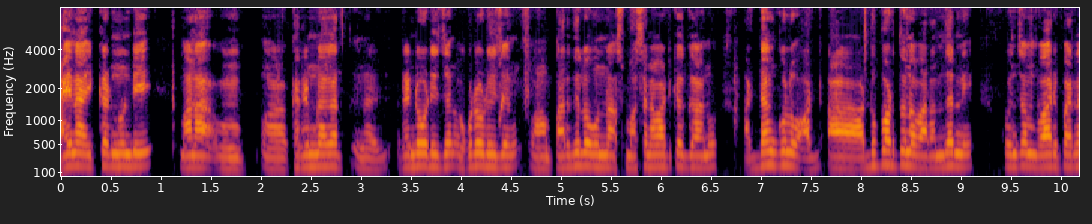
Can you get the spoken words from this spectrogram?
అయినా ఇక్కడ నుండి మన కరీంనగర్ రెండో డివిజన్ ఒకటో డివిజన్ పరిధిలో ఉన్న శ్మశాన వాటికకు గాను అడ్డంకులు అడ్డుపడుతున్న వారందరినీ కొంచెం వారిపైన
